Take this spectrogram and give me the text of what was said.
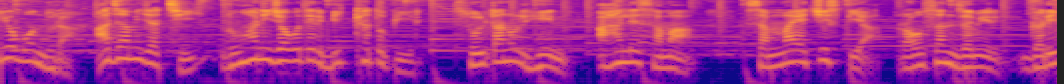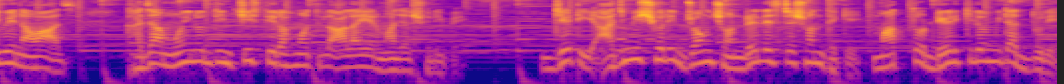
প্রিয় বন্ধুরা, আজ আমি যাচ্ছি রুহানি জগতের বিখ্যাত পীর সুলতানুল হিন্দ আহলে সামা, সাম্মায়ে চিস্তিয়া, রওশন জমির গরিবে নওয়াজ, খাজা মঈনুদ্দিন চিস্তি রহমতুল্লা আলাইয়ের মাজার শরীফে। যেটি Ajmer Sharif junction rail station থেকে মাত্র দেড় কিলোমিটার দূরে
